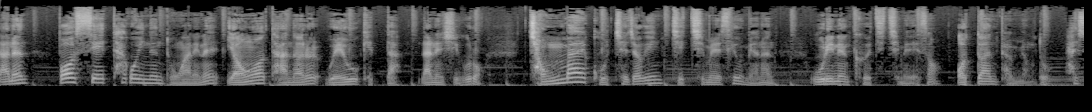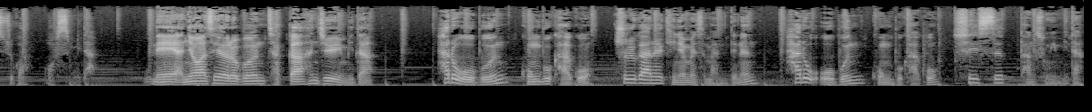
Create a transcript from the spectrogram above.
나는 버스에 타고 있는 동안에는 영어 단어를 외우겠다. 라는 식으로 정말 구체적인 지침을 세우면은 우리는 그 지침에 대해서 어떠한 변명도 할 수가 없습니다. 네, 안녕하세요 여러분. 작가 한지우입니다. 하루 5분 공부 가고 출간을 기념해서 만드는 하루 5분 공부 가고 실습 방송입니다.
